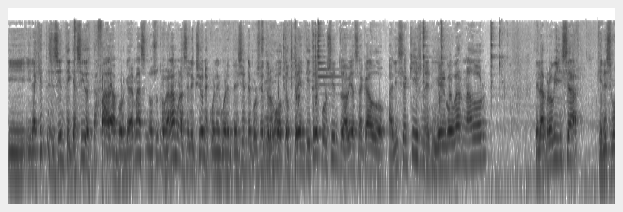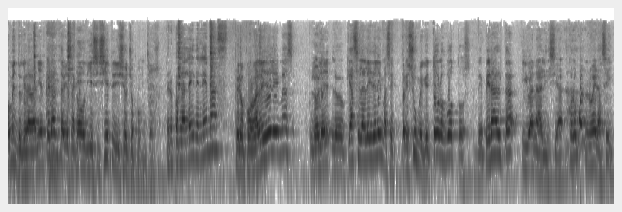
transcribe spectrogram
y, y la gente se siente que ha sido estafada, porque además nosotros ganamos las elecciones con el 47% de los votos, 33% había sacado Alicia Kirchner y el gobernador de la provincia, que en ese momento que era Daniel Peralta, había sacado 17 y 18 puntos. Pero por la ley de lemas, Pero por la ley de lemas, lo, lo que hace la ley de lemas es presume que todos los votos de Peralta iban a Alicia, con lo cual no era así.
